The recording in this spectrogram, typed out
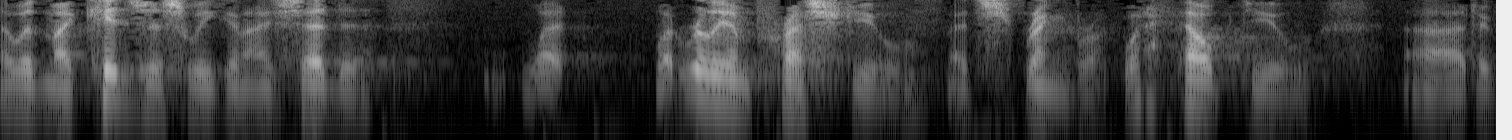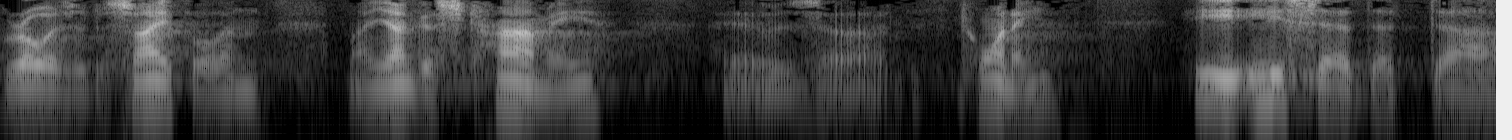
with my kids this week and I said, what, what really impressed you at Springbrook? What helped you uh, to grow as a disciple? And my youngest, Tommy, it was uh, 20, he, he said that uh,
